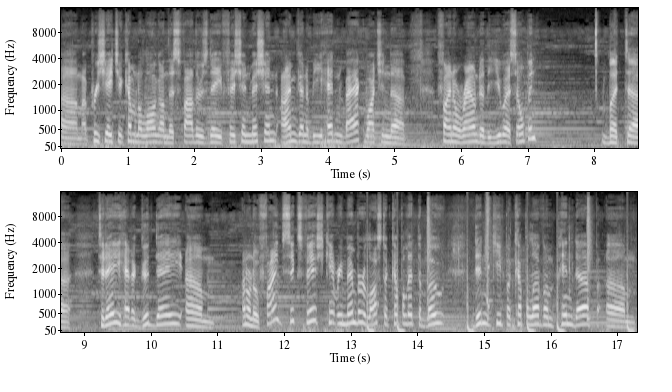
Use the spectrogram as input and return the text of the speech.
Um, I appreciate you coming along on this Father's Day fishing mission. I'm going to be heading back watching the final round of the U.S. Open. But uh, today had a good day. Um, I don't know, five, six fish, can't remember. Lost a couple at the boat. Didn't keep a couple of them pinned up. Um,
